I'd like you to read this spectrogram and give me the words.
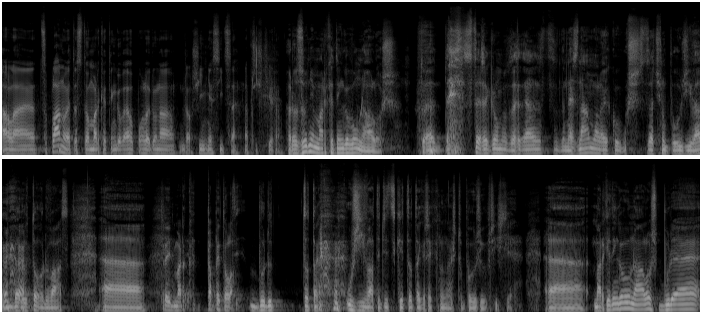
Ale co plánujete z toho marketingového pohledu na další měsíce, na příští rok? Rozhodně marketingovou nálož. To je, jste řekl, já neznám, ale jako už začnu používat, beru to od vás. Uh, Trademark kapitola. Budu to tak užívat vždycky, to tak řeknu, až to použiju příště. Uh, marketingovou nálož bude,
